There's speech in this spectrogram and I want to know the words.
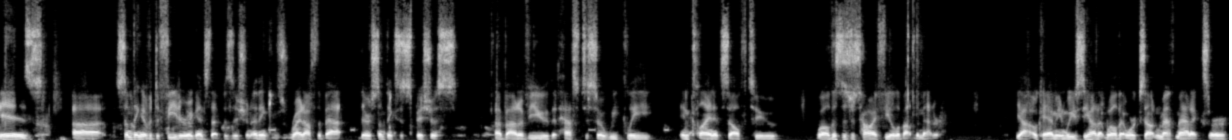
is uh, something of a defeater against that position. I think right off the bat, there's something suspicious about a view that has to so weakly incline itself to well, this is just how I feel about the matter. Yeah, okay. I mean, we see how that well that works out in mathematics or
